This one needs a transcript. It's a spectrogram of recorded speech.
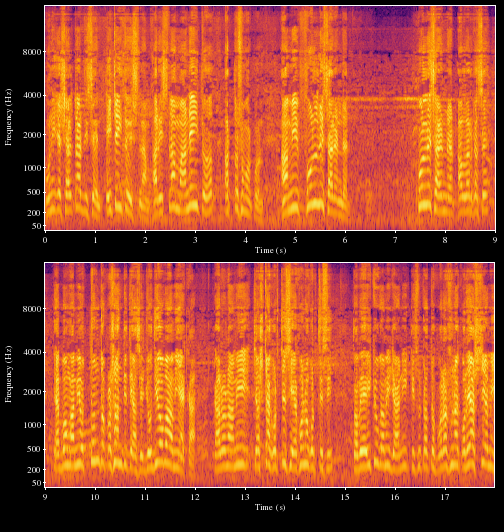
উনি যে শেল্টার দিছেন এইটাই তো ইসলাম। আর ইসলাম মানেই তো আত্মসমর্পণ। আমি ফুললি সারেন্ডার ফুললি সারেন্ডার আল্লাহর কাছে, এবং আমি অত্যন্ত প্রশান্তিতে আছি, যদিও বা আমি একা, কারণ আমি চেষ্টা করতেছি এখনও করতেছি, তবে এইটুক আমি জানি, কিছুটা তো পড়াশোনা করে আসছি আমি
